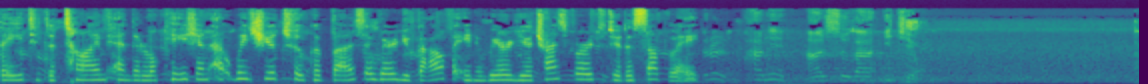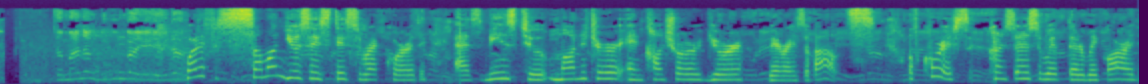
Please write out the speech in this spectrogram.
date, the time, and the location at which you took a bus, where you got off, and where you transferred to the subway. What if someone uses this record as means to monitor and control your whereabouts? Of course, concerns with the regard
